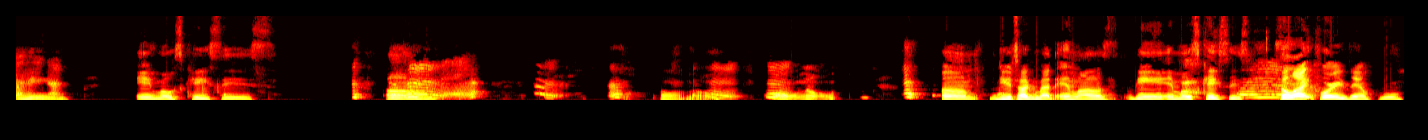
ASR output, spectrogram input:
I mean, in most cases, um, oh no, oh no. Um, you're talking about the in laws being in most cases. So, like, for example,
